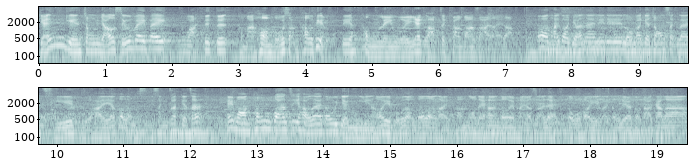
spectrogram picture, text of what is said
竟然仲有小飛飛、滑嘟嘟同埋漢堡神偷添，啲童年回憶立即翻翻晒嚟啦。不過睇個樣咧，呢啲老麥嘅裝飾咧，似乎係一個臨時性質嘅啫。希望通關之後咧，都仍然可以保留多落嚟，等我哋香港嘅朋友仔咧，都可以嚟到呢一度打卡啦。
